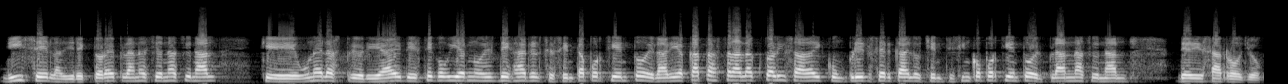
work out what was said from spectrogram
Dice la directora de Planación Nacional que una de las prioridades de este gobierno es dejar el 60% del área catastral actualizada y cumplir cerca del 85% del Plan Nacional de Desarrollo.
